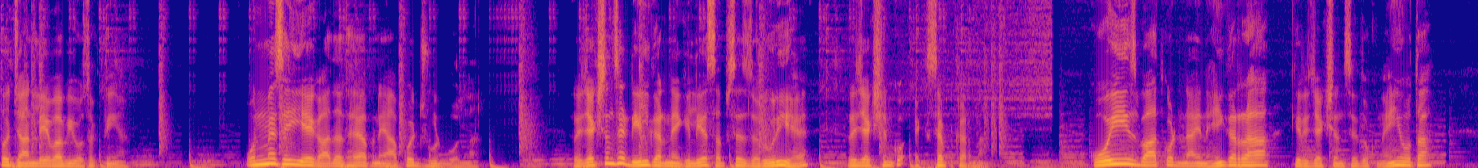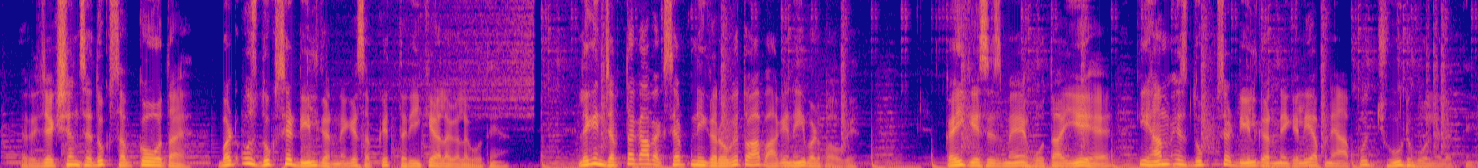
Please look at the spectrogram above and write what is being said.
तो जानलेवा भी हो सकती हैं। उनमें से ही एक आदत है अपने आप को झूठ बोलना। रिजेक्शन से डील करने के लिए सबसे ज़रूरी है रिजेक्शन को एक्सेप्ट करना। कोई इस बात को डिनाई नहीं कर रहा कि रिजेक्शन से दुख नहीं होता। रिजेक्शन से दुख सबको होता है बट उस दुख से डील करने के सबके तरीके अलग अलग होते हैं। लेकिन जब तक आप एक्सेप्ट नहीं करोगे तो आप आगे नहीं बढ़ पाओगे। कई केसेस में होता ये है कि हम इस दुख से डील करने के लिए अपने आप को झूठ बोलने लगते हैं,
